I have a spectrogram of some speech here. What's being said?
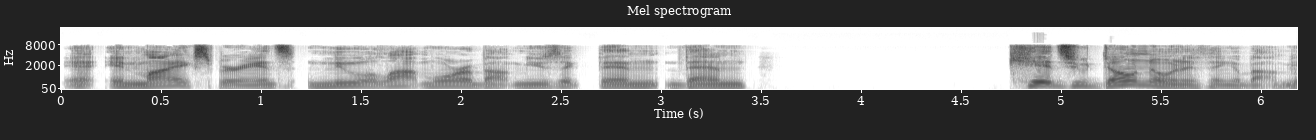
in my experience, knew a lot more about music than than kids who don't know anything about music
